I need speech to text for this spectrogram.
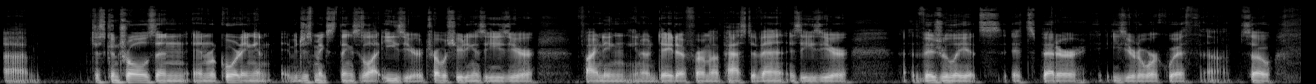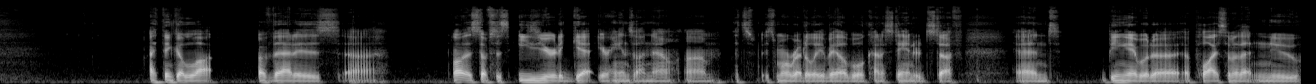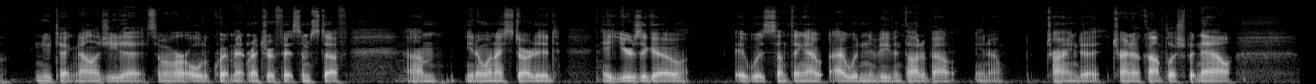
um, just controls and, and recording, and it just makes things a lot easier. Troubleshooting is easier. Finding you know data from a past event is easier. Visually, it's it's better, easier to work with. Uh, so, I think a lot of that is uh, of that stuff's just easier to get your hands on now. Um, it's it's more readily available, kind of standard stuff, and being able to apply some of that new new technology to some of our old equipment, retrofit some stuff. Um, you know, when I started eight years ago, it was something I, I wouldn't have even thought about. You know, trying to trying to accomplish, but now.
